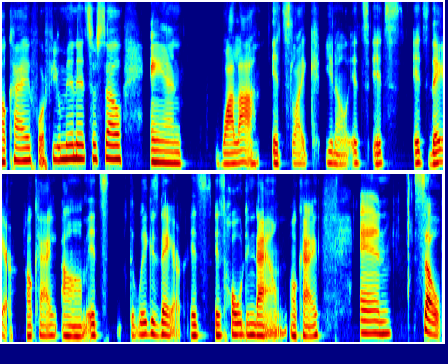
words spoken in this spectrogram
okay, for a few minutes or so, and voila, it's like, you know, it's it's it's there, okay? Um, it's the wig is there. It's it's holding down, okay? And so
